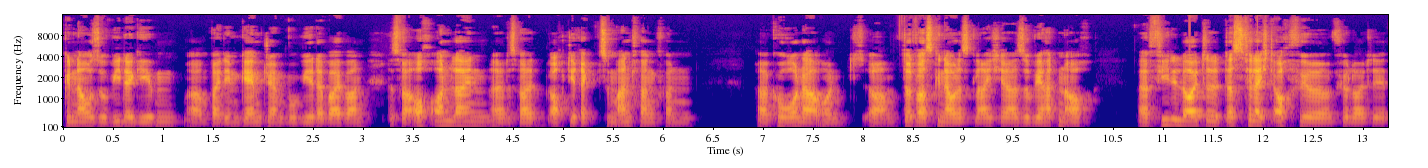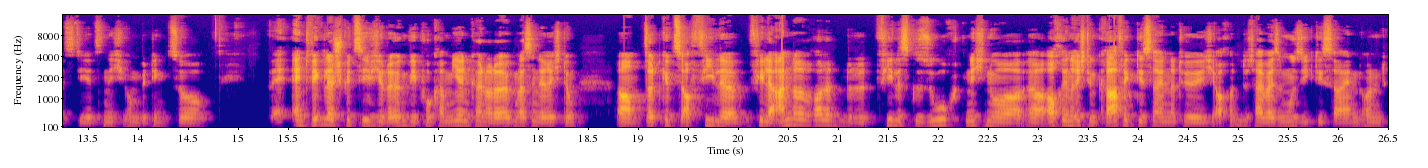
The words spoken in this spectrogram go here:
genauso wiedergeben äh, bei dem Game Jam, wo wir dabei waren. Das war auch online, äh, das war auch direkt zum Anfang von äh, Corona und ähm, dort war es genau das gleiche. Also wir hatten auch äh, viele Leute, das vielleicht auch für, für Leute jetzt, die jetzt nicht unbedingt so entwicklerspezifisch oder irgendwie programmieren können oder irgendwas in der Richtung. Ähm, dort gibt's auch viele, viele andere Rollen, vieles gesucht, nicht nur, äh, auch in Richtung Grafikdesign natürlich, auch teilweise Musikdesign und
